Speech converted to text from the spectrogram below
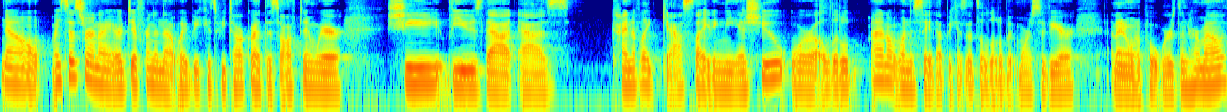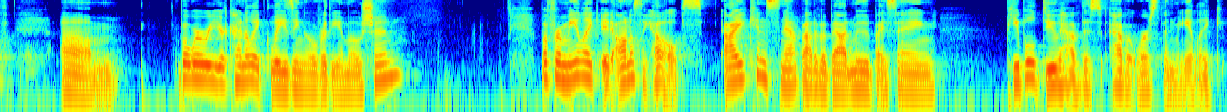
Now, my sister and I are different in that way because we talk about this often where she views that as kind of like gaslighting the issue or a little I don't want to say that because that's a little bit more severe and I don't want to put words in her mouth. Um, but where you're kind of like glazing over the emotion. But for me, like it honestly helps. I can snap out of a bad mood by saying, people do have this, have it worse than me. Like,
